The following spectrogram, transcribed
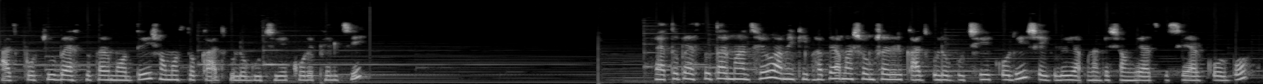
আজ প্রচুর ব্যস্ততার মধ্যেই সমস্ত কাজগুলো গুছিয়ে করে ফেলছি। এত ব্যস্ততার মাঝেও আমি কীভাবে আমার সংসারের কাজগুলো গুছিয়ে করি, সেগুলোই আপনাদের সঙ্গে আজকে শেয়ার করব।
